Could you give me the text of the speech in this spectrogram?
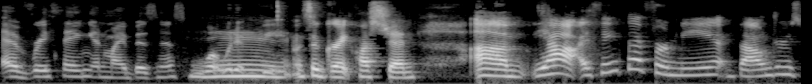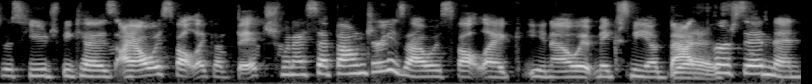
everything in my business. What would it be? Mm, That's a great question. Um, yeah, I think that for me, boundaries was huge because I always felt like a bitch when I set boundaries. I always felt like, you know, it makes me a bad Yes. person and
